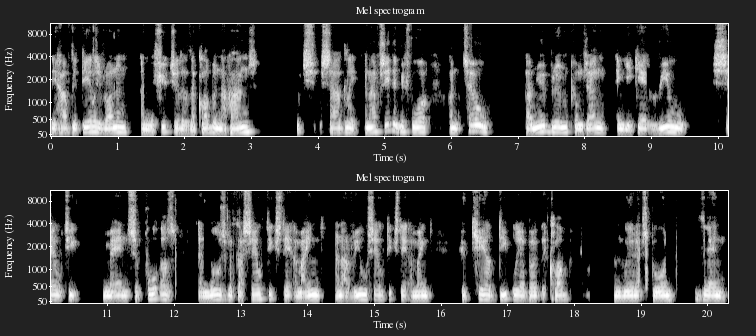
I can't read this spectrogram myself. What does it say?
they have the daily running and the future of the club in their hands, which sadly, and I've said it before, until a new broom comes in and you get real Celtic men, supporters, and those with a Celtic state of mind and a real Celtic state of mind who care deeply about the club and where it's going, then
